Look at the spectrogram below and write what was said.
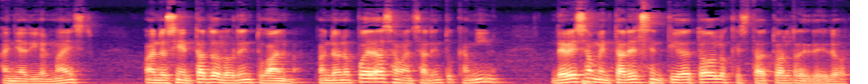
Añadió el maestro, cuando sientas dolor en tu alma, cuando no puedas avanzar en tu camino, debes aumentar el sentido de todo lo que está a tu alrededor.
